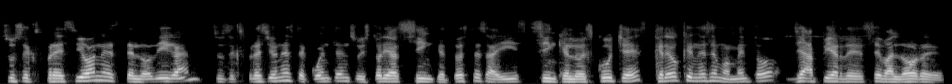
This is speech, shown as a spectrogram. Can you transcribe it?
sus expresiones te lo digan, sus expresiones te cuenten su historia sin que tú estés ahí, sin que lo escuches, creo que en ese momento ya pierde ese valor eh,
